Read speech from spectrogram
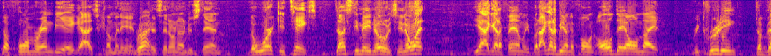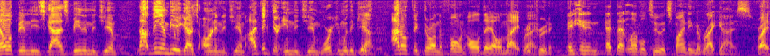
the former NBA guys coming in Right. because they don't understand the work it takes. Dusty May knows, you know what? Yeah, I got a family, but I got to be on the phone all day, all night, recruiting, developing these guys, being in the gym. Not the NBA guys aren't in the gym. I think they're in the gym working with the kids. Yeah. I don't think they're on the phone all day, all night recruiting. And, and at that level too, it's finding the right guys. Right.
